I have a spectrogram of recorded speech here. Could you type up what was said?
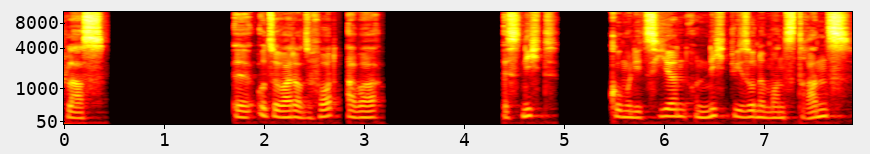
Plus äh, und so weiter und so fort. Aber es nicht kommunizieren und nicht wie so eine Monstranz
